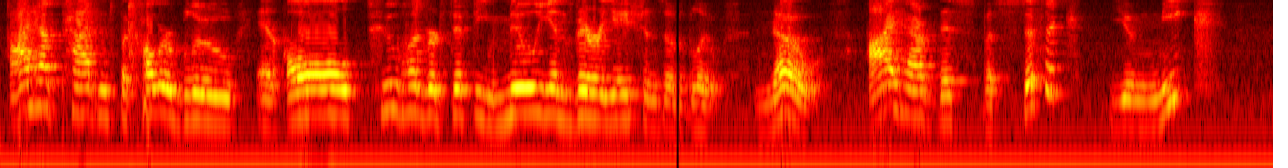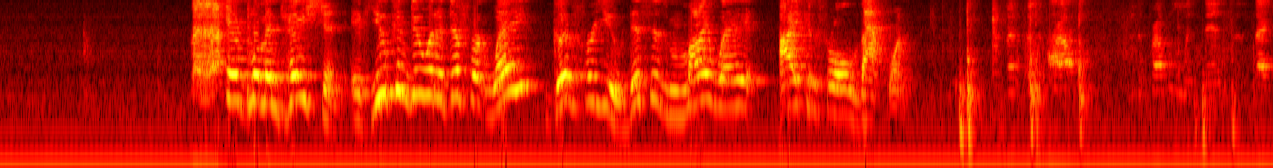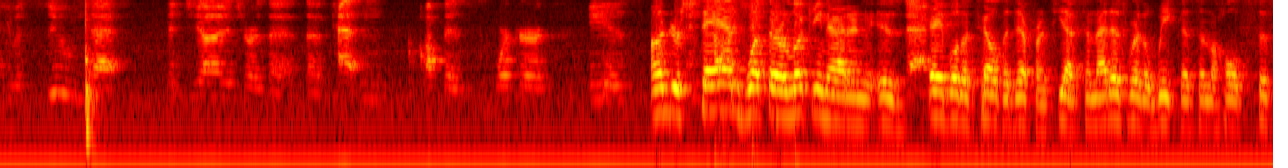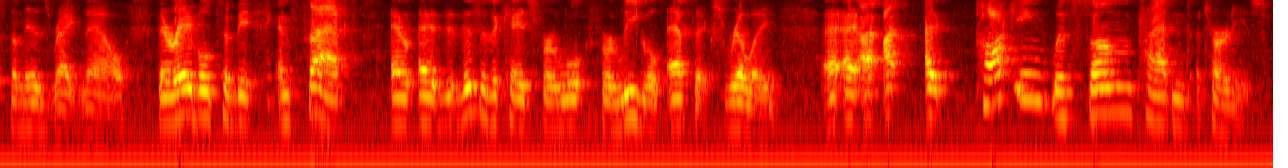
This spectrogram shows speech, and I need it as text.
I have patented the color blue in all 250 million variations of blue. No, I have this specific, unique implementation. If you can do it a different way, good for you. This is my way. I control that one. But, but the problem the problem with this is that you assume that the judge or the, the patent office worker is Understands what they're looking at and is Exactly. able to tell the difference. Yes, and that is where the weakness in the whole system is right now. They're able to be, in fact, and uh, this is a case for for legal ethics, really. I, I, I, I, talking with some patent attorneys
